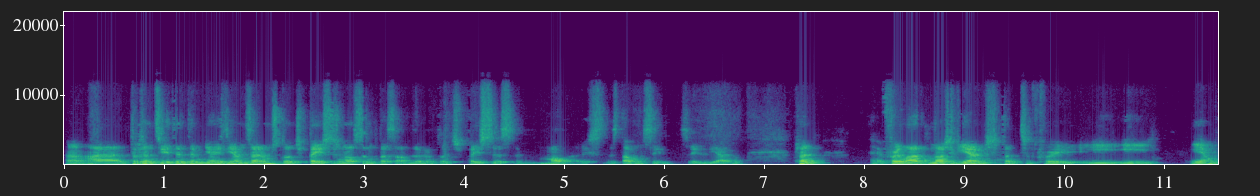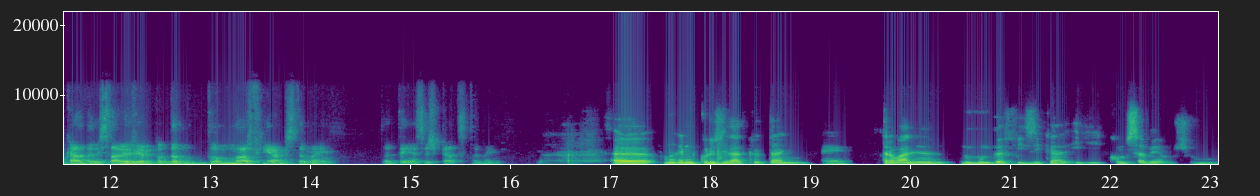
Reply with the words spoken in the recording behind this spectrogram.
Há 380 milhões de anos éramos todos peixes, os nossos antepassados eram todos peixes, mal, estavam sair de água. Portanto, foi lá de nós viemos, portanto, foi, e, e, e, é um bocado estar a ver de onde nós viemos também. Portanto, tem esse aspecto também. Uh, uma grande curiosidade que eu tenho é trabalho no mundo da física e, como sabemos, o,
